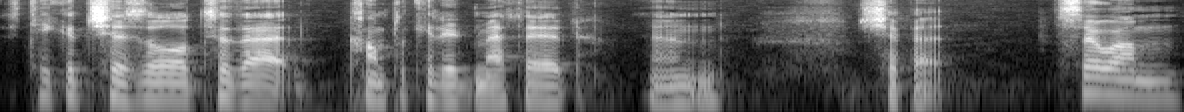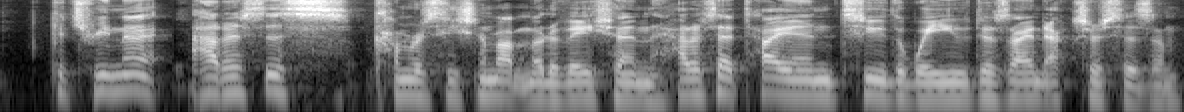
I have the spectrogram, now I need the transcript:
Just take a chisel to that complicated method and ship it. So, um, Katrina, how does this conversation about motivation, how does that tie into the way you designed Exercism?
